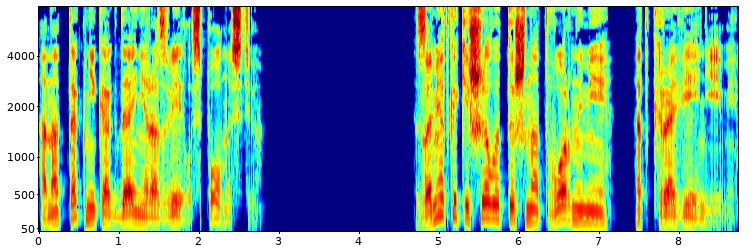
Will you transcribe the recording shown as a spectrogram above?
Она так никогда и не развеялась полностью. Заметка кишела тошнотворными откровениями.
